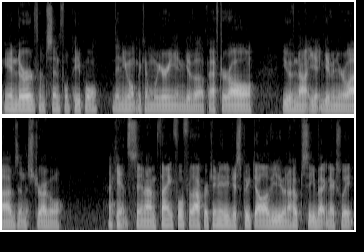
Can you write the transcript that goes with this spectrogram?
he endured from sinful people. Then you won't become weary and give up. After all, you have not yet given your lives in the struggle against sin. I'm thankful for the opportunity to speak to all of you, and I hope to see you back next week.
